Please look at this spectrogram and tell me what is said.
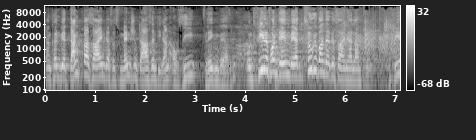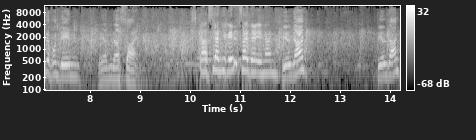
dann können wir dankbar sein, dass es Menschen da sind, die dann auch Sie pflegen werden. Und viele von denen werden Zugewanderte sein, Herr Lambrou. Viele von denen werden das sein. Ich darf Sie an die Redezeit erinnern. Vielen Dank. Vielen Dank.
